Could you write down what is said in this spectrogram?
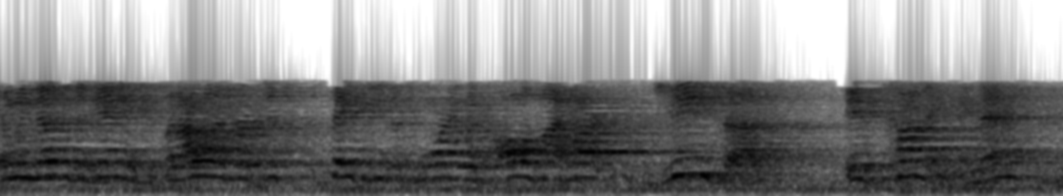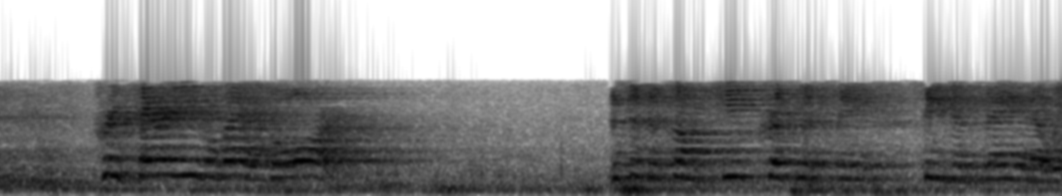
and we know the beginning. But I want to just say to you this morning with all of my heart, Jesus is coming. Amen? Prepare you the way of the Lord. This isn't some cute Christmas season saying that we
